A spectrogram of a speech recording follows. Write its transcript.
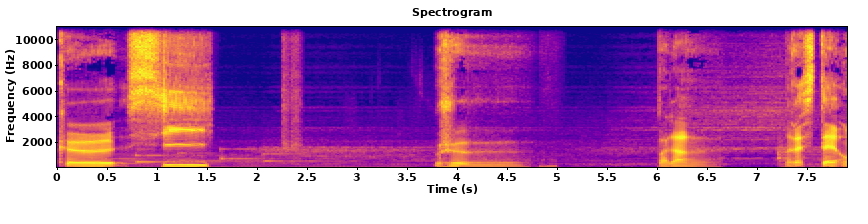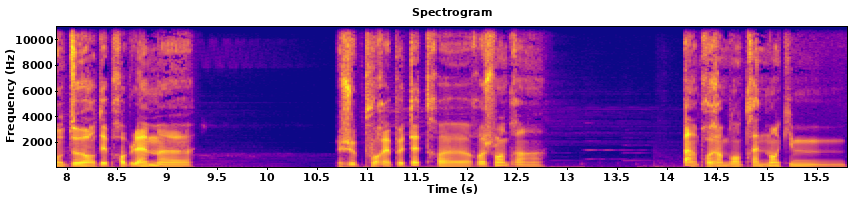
que si je. Voilà. euh, restais en dehors des problèmes, euh, je pourrais peut-être rejoindre un programme d'entraînement qui me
